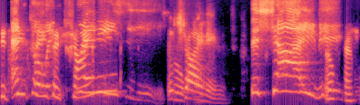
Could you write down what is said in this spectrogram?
Did she and say going the shining? crazy. The oh, Shining. The Shining. Okay.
